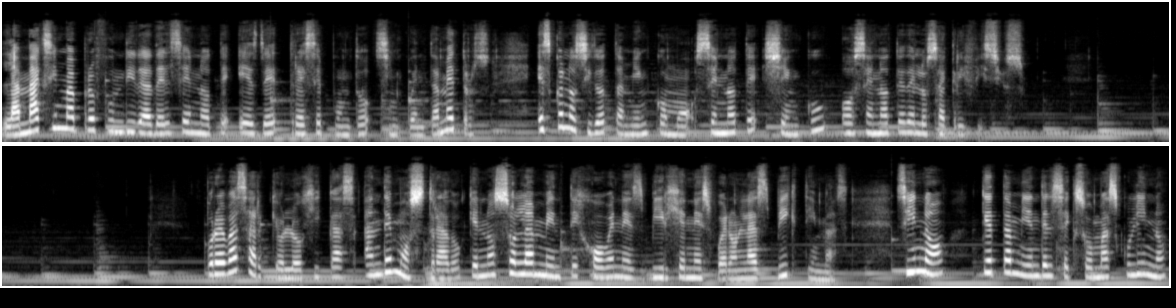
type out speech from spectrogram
La máxima profundidad del cenote es de 13.50 metros. Es conocido también como cenote Shenku o cenote de los sacrificios. Pruebas arqueológicas han demostrado que no solamente jóvenes vírgenes fueron las víctimas, sino que también del sexo masculino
